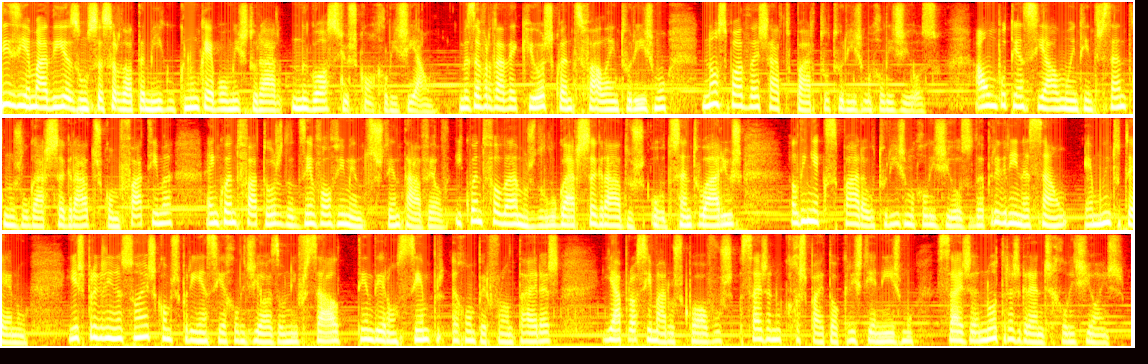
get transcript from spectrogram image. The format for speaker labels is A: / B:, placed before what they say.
A: Dizia-me há dias um sacerdote amigo que nunca é bom misturar negócios com religião. Mas a verdade é que hoje, quando se fala em turismo, não se pode deixar de parte o turismo religioso. Há um potencial muito interessante nos lugares sagrados, como Fátima, enquanto fatores de desenvolvimento sustentável. E quando falamos de lugares sagrados ou de santuários, a linha que separa o turismo religioso da peregrinação é muito tenue e as peregrinações, como experiência religiosa universal, tenderam sempre a romper fronteiras e a aproximar os povos, seja no que respeita ao cristianismo, seja noutras grandes religiões.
